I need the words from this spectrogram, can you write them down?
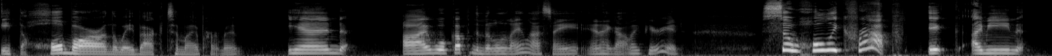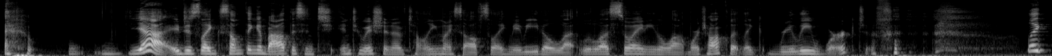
ate the whole bar on the way back to my apartment. And I woke up in the middle of the night last night and I got my period. So, holy crap. It, I mean, yeah, it just like something about this intu- intuition of telling myself to like maybe eat a lot, little less soy and eat a lot more chocolate like really worked. like,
